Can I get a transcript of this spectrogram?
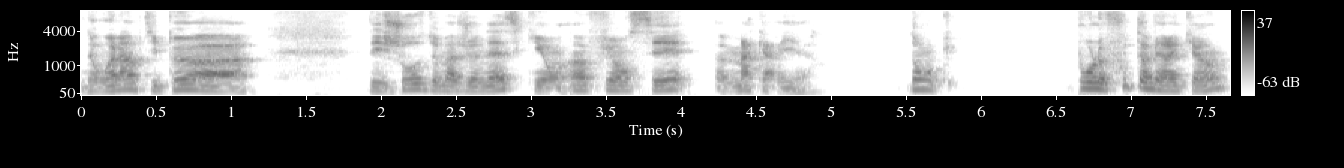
Donc voilà un petit peu euh, des choses de ma jeunesse qui ont influencé euh, ma carrière. Donc, pour le foot américain,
